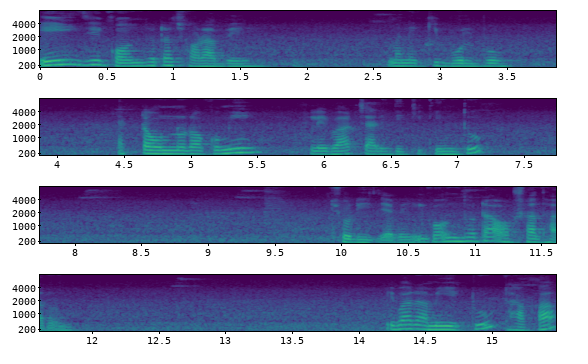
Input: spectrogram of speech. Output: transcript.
এই যে গন্ধটা ছড়াবে মানে কি বলব, একটা অন্যরকমই ফ্লেভার চারিদিকে কিন্তু ছড়িয়ে যাবে। এই গন্ধটা অসাধারণ। এবার আমি একটু ঢাকা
